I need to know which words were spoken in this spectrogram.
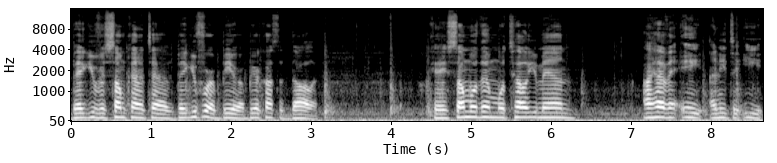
Beg you for some kind of tabs. Beg you for a beer. A beer costs a dollar. Okay, some of them will tell you, man, I haven't ate. I need to eat.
